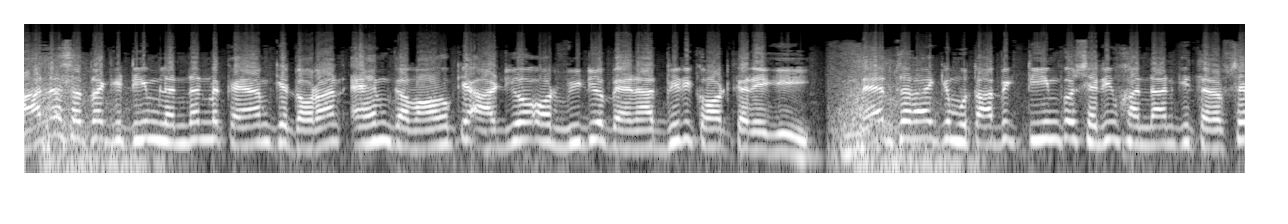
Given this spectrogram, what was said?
आला सतह की टीम लंदन में क्याम के दौरान अहम गवाहों के ऑडियो और वीडियो बयान भी रिकॉर्ड करेगी नैब जराये के मुताबिक टीम को शरीफ खानदान की तरफ़ ऐसी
